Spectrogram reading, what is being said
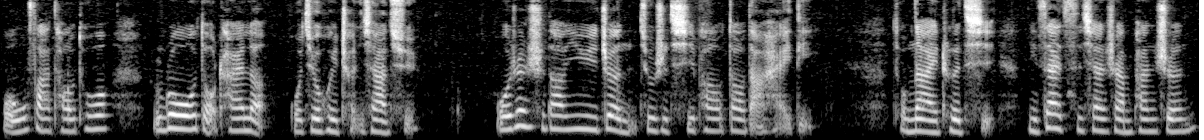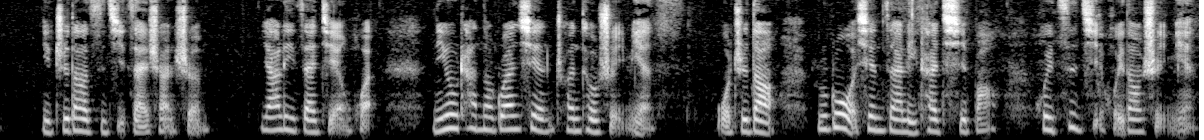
我无法逃脱，如果我躲开了，我就会沉下去。我认识到，抑郁症就是气泡到达海底。从那一刻起，你再次向上攀升，你知道自己在上升，压力在减缓，你又看到光线穿透水面。我知道，如果我现在离开气泡，会自己回到水面。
